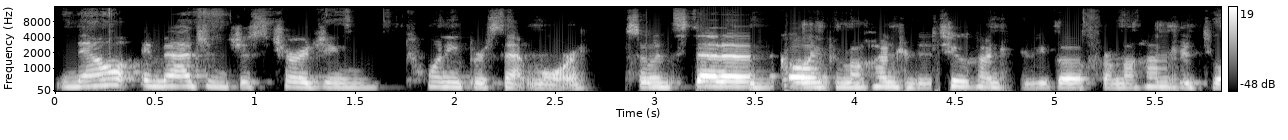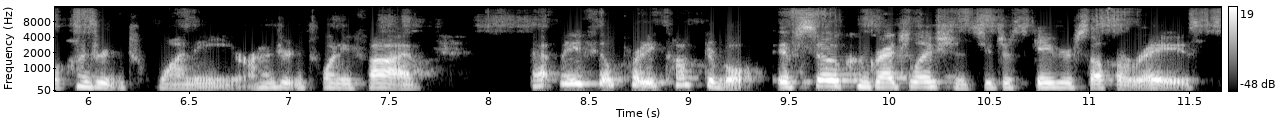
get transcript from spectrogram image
now imagine just charging 20% more. So instead of going from 100 to 200, you go from 100 to 120 or 125. That may feel pretty comfortable. If so, congratulations, you just gave yourself a raise.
